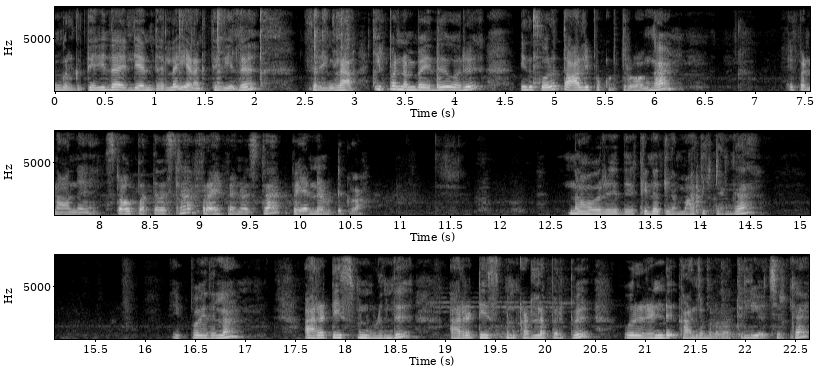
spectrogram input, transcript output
உங்களுக்கு தெரியுதா இல்லையான்னு தெரில எனக்கு தெரியுது. சரிங்களா? இப்போ நம்ம இது ஒரு இதுக்கு ஒரு தாளிப்பு கொடுத்துருவாங்க. இப்போ நான் ஸ்டவ் பற்ற வச்சிட்டேன். ஃப்ரை பேன் வச்சிட்டேன். இப்போ எண்ணெய் விட்டுக்கலாம். நான் ஒரு இது கிண்ணத்தில் மாற்றிக்கிட்டேங்க இப்போ இதில் அரை டீஸ்பூன் உளுந்து அரை டீஸ்பூன் கடலைப்பருப்பு ஒரு ரெண்டு காஞ்ச மிளகாய் கிள்ளி வச்சுருக்கேன்.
